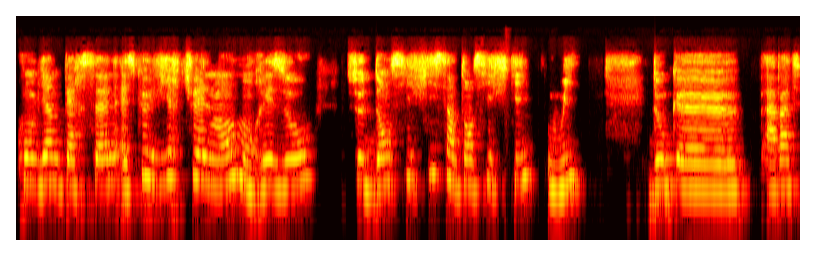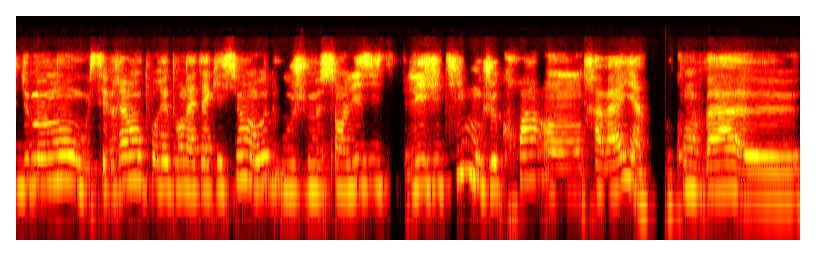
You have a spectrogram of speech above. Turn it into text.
combien de personnes, est-ce que virtuellement mon réseau se densifie, s'intensifie? Oui. Donc, euh, à partir du moment où c'est vraiment pour répondre à ta question, Aude, où je me sens légitime, où je crois en mon travail, qu'on va euh,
